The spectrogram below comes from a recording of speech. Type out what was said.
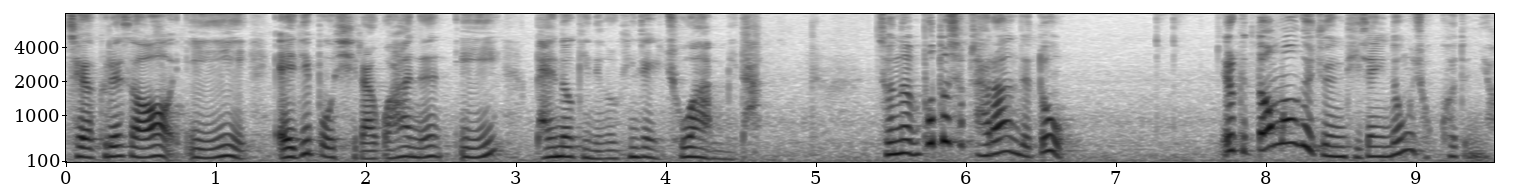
제가 그래서 이 에디봇이라고 하는 이 배너 기능을 굉장히 좋아합니다. 저는 포토샵 잘하는데도 이렇게 떠먹여주는 디자인이 너무 좋거든요.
